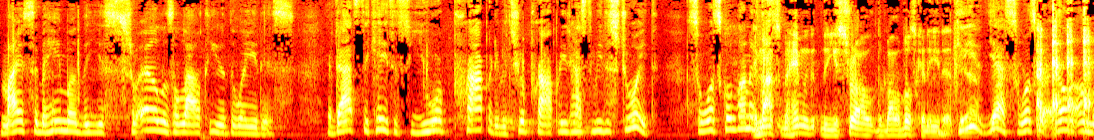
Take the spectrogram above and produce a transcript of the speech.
Ma'aseh behema, the Yisrael is allowed to eat it the way it is. If that's the case, it's your property. If it's your property, it has to be destroyed. So what's going on? And Mas Behem, the Yisrael, the Balabos can eat it. can yeah. you- Yes, what's going on?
